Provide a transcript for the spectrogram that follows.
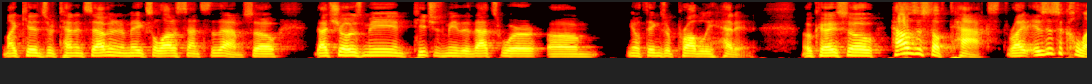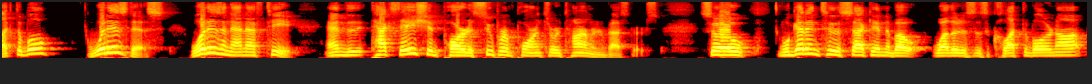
my kids are 10 and 7, and it makes a lot of sense to them. So that shows me and teaches me that that's where um, you know things are probably headed. Okay, so how's this stuff taxed, right? Is this a collectible? What is this? What is an NFT? And the taxation part is super important to retirement investors. So we'll get into a second about whether this is a collectible or not.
